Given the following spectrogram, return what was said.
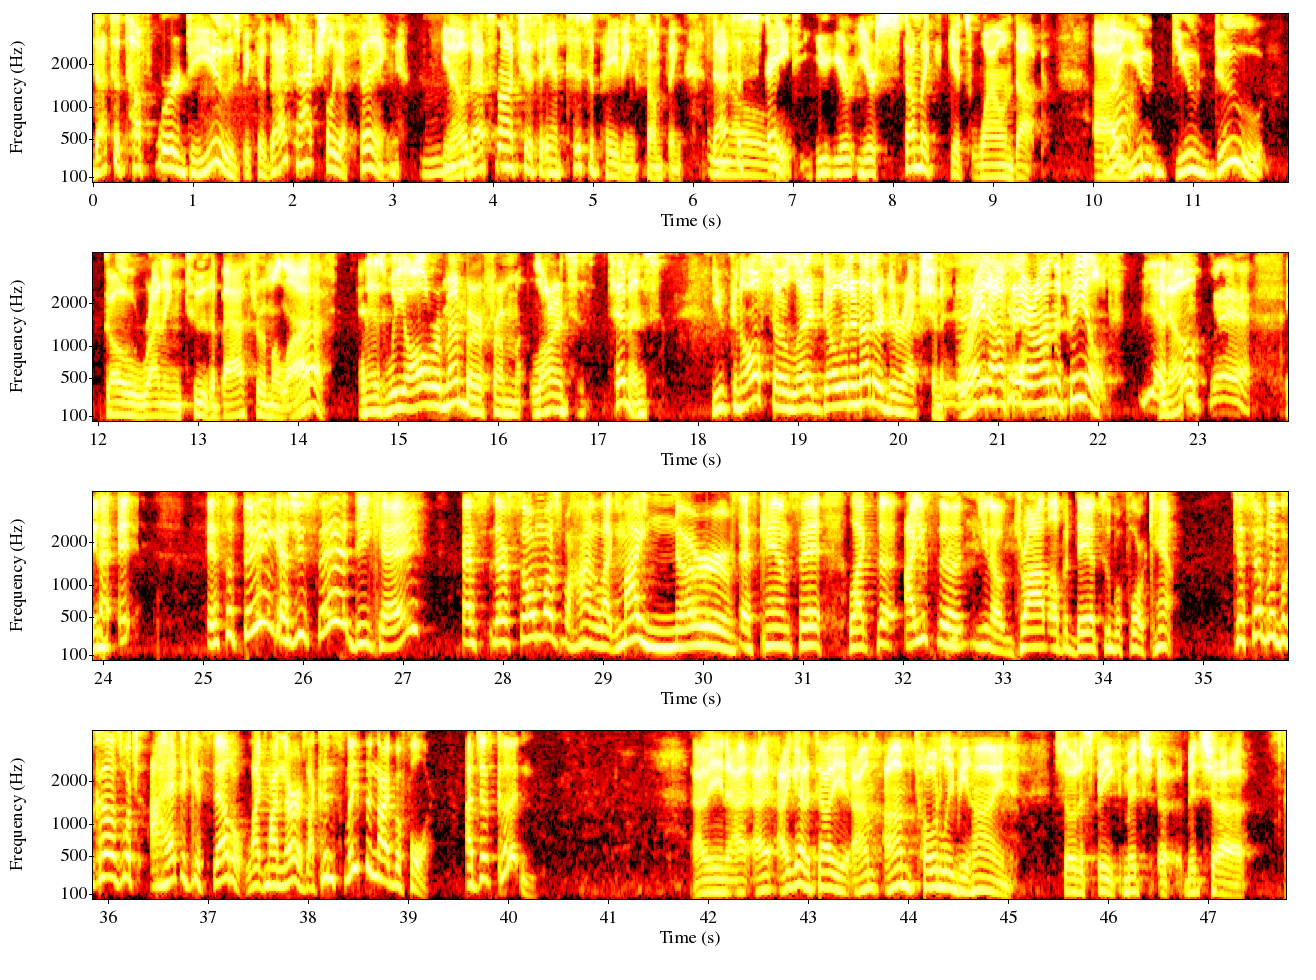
that's a tough word to use because that's actually a thing. You know, that's not just anticipating something. That's a state. You, your your stomach gets wound up. Uh, Yeah. You you do go running to the bathroom a lot, Yes. and as we all remember from Lawrence Timmons. You can also let it go in another direction, Yeah, right out can. there on the field. you know, yeah. Uh, it- it's a thing, as you said, DK. As there's so much behind it. Like my nerves, as Cam said, like the I used to, you know, drive up a day or two before camp, just simply because what I had to get settled. Like my nerves, I couldn't sleep the night before. I just couldn't. I mean, I, I, I got to tell you, I'm I'm totally behind, so to speak. Mitch, uh, Mitch, uh,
